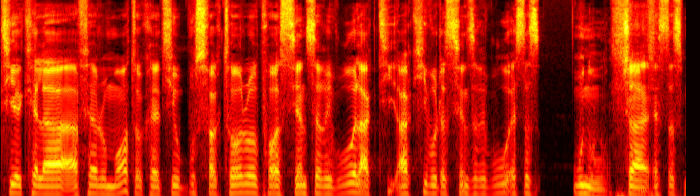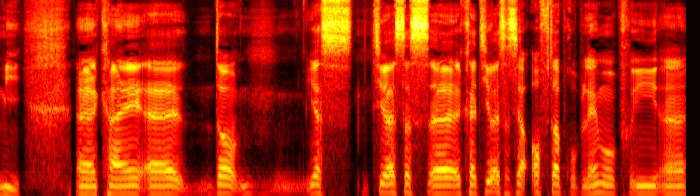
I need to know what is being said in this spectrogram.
tiel ke la afero morto kaj Creativo Bus Factoro por Scienza Revue, Archivo de Scienza Revue, ist das unu, cia estas mi. Uh, kai uh, do, yes, tio estas, uh, kai tio estas ja ofta problemo pri uh,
